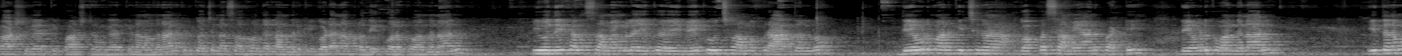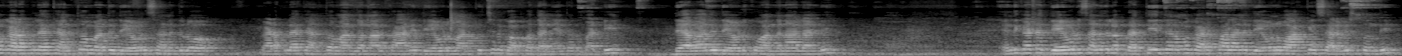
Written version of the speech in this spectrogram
పాస్టర్ గారికి పాస్టర్ గారికి నా వందనాలు. ఇక్కడికి వచ్చిన సహోదరులందరికీ కూడా నా హృదయపూర్వక వందనాలు. ఈ ఉదయకాల సమయంలో ఈ యొక్క ప్రార్థనలో దేవుడు మనకిచ్చిన గొప్ప సమయాన్ని బట్టి దేవుడికి వందనాలు. ఈ దినము గడపలేక ఎంతోమంది దేవుడి సన్నిధిలో గడపలేక ఎంతోమంది ఉన్నారు కానీ దేవుడు మనకిచ్చిన గొప్ప ధన్యతను బట్టి దేవాది దేవుడికి వందనాలండి. ఎందుకంటే దేవుడి సన్నిధిలో ప్రతి దినము గడపాలని దేవుని వాక్యం సెలవిస్తుంది.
